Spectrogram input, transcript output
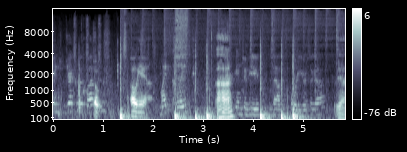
Interject with a question. Oh, oh yeah. Mike Clink Uh huh. Yeah.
